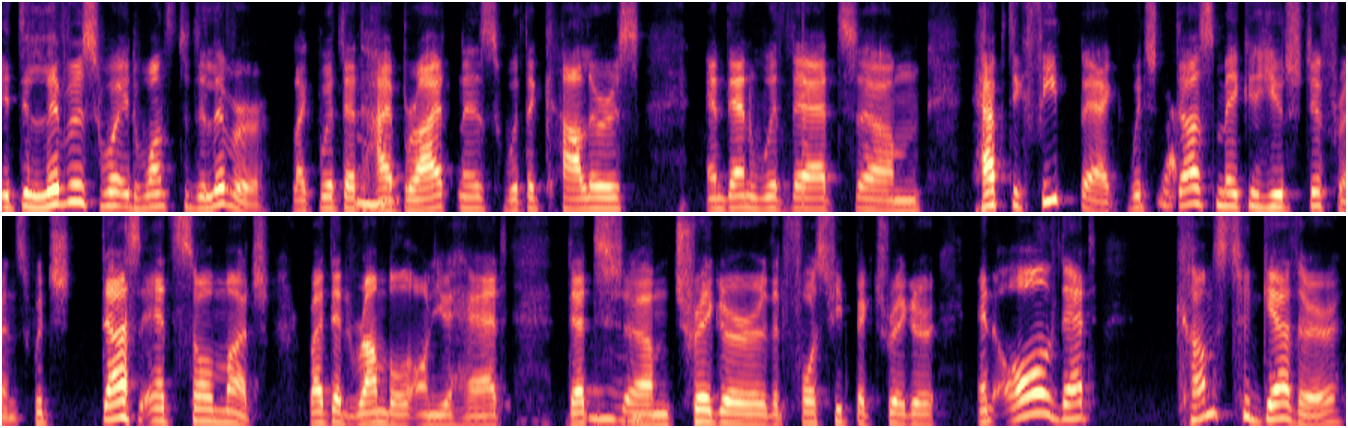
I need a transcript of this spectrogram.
it delivers where it wants to deliver, like with that mm-hmm. high brightness, with the colors, and then with that um, haptic feedback, which yeah. does make a huge difference, which does add so much, right? That rumble on your head, that mm-hmm. um, trigger, that force feedback trigger, and all that comes together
